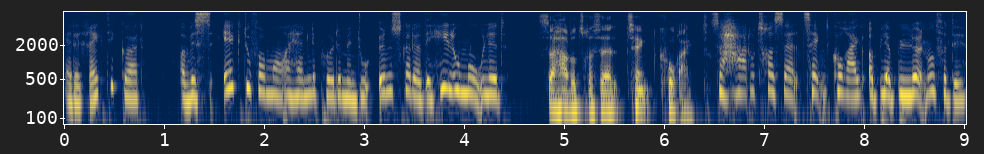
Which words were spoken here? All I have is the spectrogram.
er det rigtig godt. Og hvis ikke du formår at handle på det, men du ønsker det, og det er helt umuligt, så har du trods alt tænkt korrekt. så har du trods alt tænkt korrekt og bliver belønnet for det.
